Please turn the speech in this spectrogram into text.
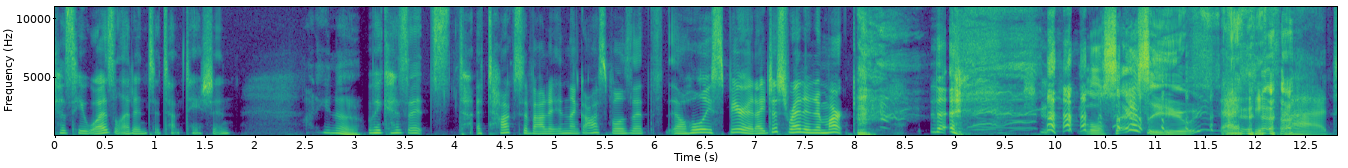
Because he was led into temptation. How do you know? because it's t- it talks about it in the Gospels that the Holy Spirit. I just read it in Mark. the, A little sassy here. Sanctified.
